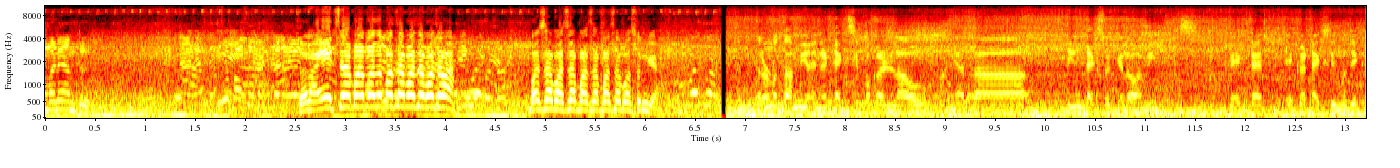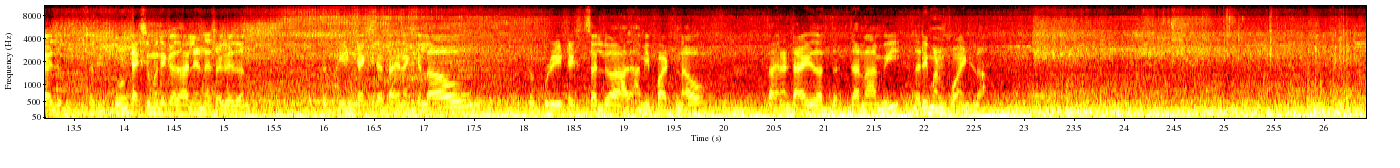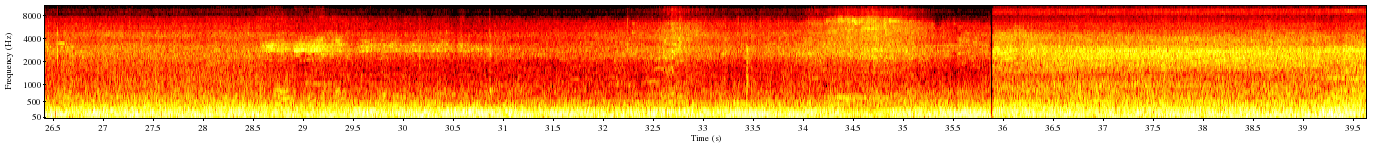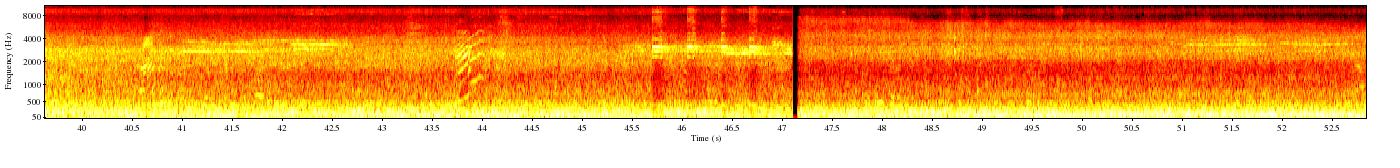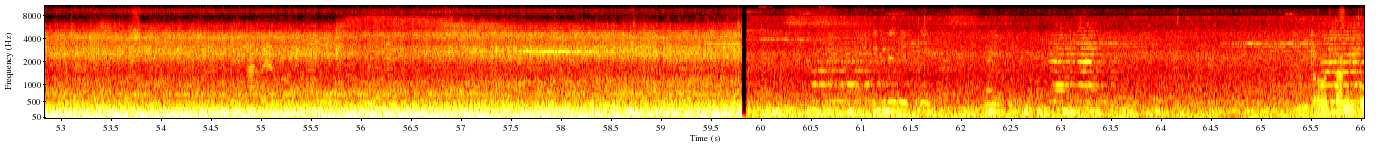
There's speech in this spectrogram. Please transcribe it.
चला ए चला बसा बसा बसा बसा बसा. बसा बसा बसा बसून घ्या. मित्रांनो तर आम्ही ह्यानं टॅक्सी पकडला आहो आणि आता तीन टॅक्सी केलो आम्ही. एका एका टॅक्सीमध्ये काय सॉरी दोन टॅक्सीमध्ये काय झाले नाही सगळेजण. तर तीन टॅक्सी आता ह्यानं केला आहो तर पुढे टॅक्सी चाललो आ- आम्ही पाटणाव त्यांना डायरेक्ट जात डायरेक्ट आम्ही नरिमन पॉईंटला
